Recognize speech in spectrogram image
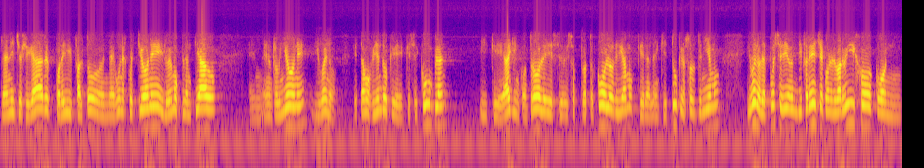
le han hecho llegar, por ahí faltó en algunas cuestiones y lo hemos planteado en, reuniones y bueno, estamos viendo que, se cumplan y que alguien controle esos protocolos, digamos, que era la inquietud que nosotros teníamos. Y bueno, después se dieron diferencias con el barbijo, con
